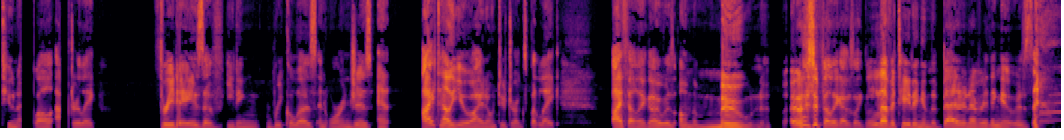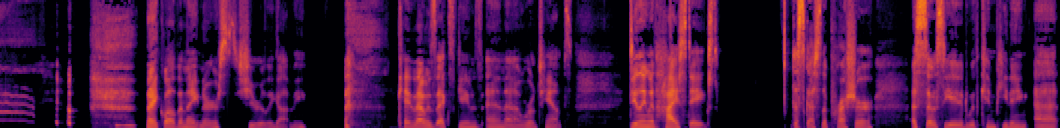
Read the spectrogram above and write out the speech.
two Nyquil after like three days of eating Ricolas and oranges. And I tell you, I don't do drugs, but like I felt like I was on the moon. I felt like I was like levitating in the bed and everything. It was NyQuil, the night nurse. She really got me. okay, that was X Games and uh, World Champs. Dealing with high stakes. Discuss the pressure associated with competing at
